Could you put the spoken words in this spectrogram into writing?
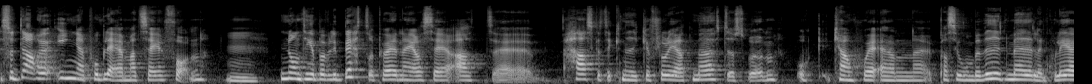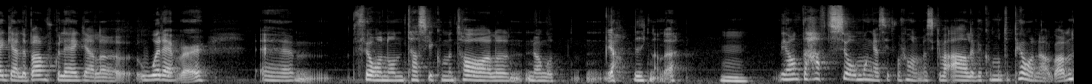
så där har jag inga problem att säga ifrån. Någonting jag behöver bli bättre på är när jag ser att eh, härskartekniker florerar ett mötesrum och kanske en person bredvid mig, eller en kollega, eller branschkollega eller whatever, ehm, få någon taskig kommentar eller något ja, liknande. Vi har inte haft så många situationer om jag ska vara ärlig, vi kommer inte på någon.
